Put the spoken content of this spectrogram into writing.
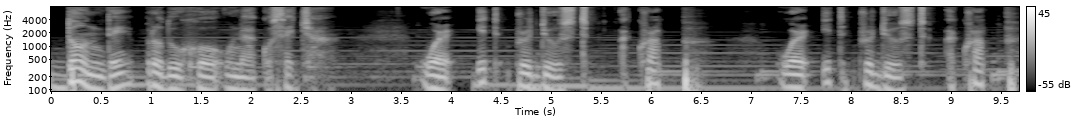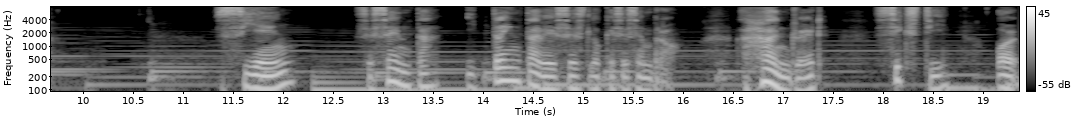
Donde produjo una cosecha. Where it produced a crop. Where it produced a crop. Cien, sesenta y treinta veces lo que se sembró. A hundred, sixty, or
